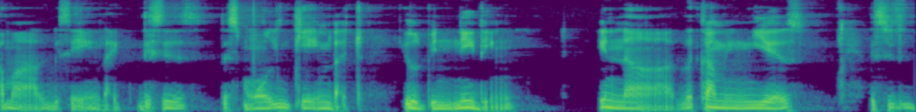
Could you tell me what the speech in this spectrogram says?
Ama, I'll be saying like this is the small game that you'll be needing in uh, the coming years. This is,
